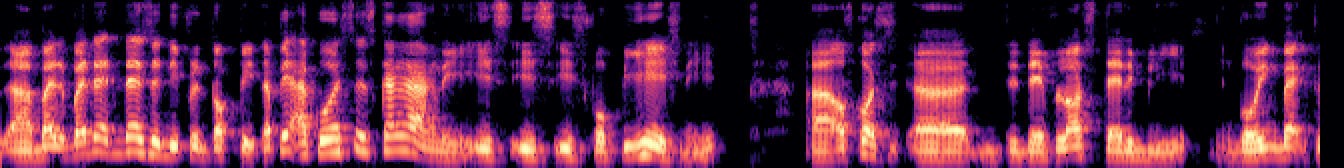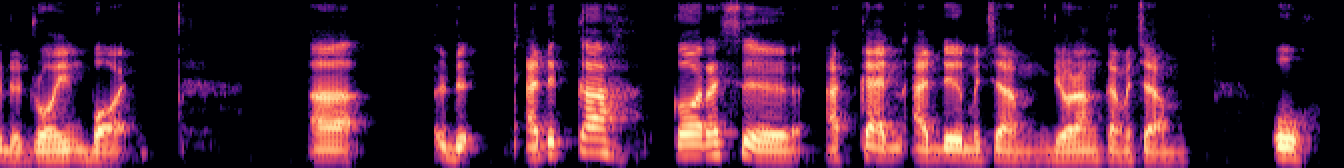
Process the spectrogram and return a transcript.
Uh, but but that, that's a different topic. Tapi aku rasa sekarang ni is is is for PH ni. Uh, of course uh, they've lost terribly. Going back to the drawing board. Uh, the, adakah kau rasa akan ada macam diorang akan macam oh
